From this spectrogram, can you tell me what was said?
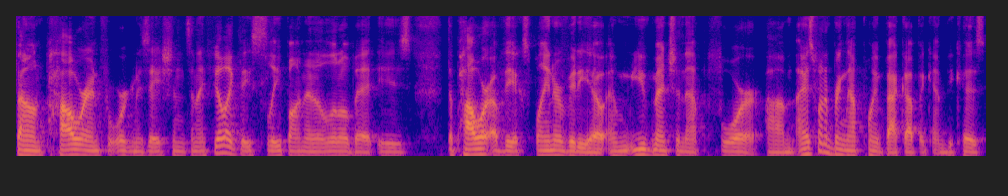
found power in for organizations, and I feel like they sleep on it a little bit, is the power of the explainer video. And you've mentioned that before. Um, I just want to bring that point back up again because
